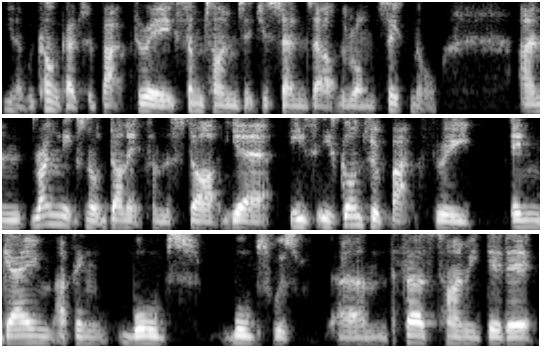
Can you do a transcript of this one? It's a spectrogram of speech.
you know we can't go to a back three. Sometimes it just sends out the wrong signal. And Rangnick's not done it from the start yet. He's he's gone to a back three in game. I think Wolves Wolves was um, the first time he did it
